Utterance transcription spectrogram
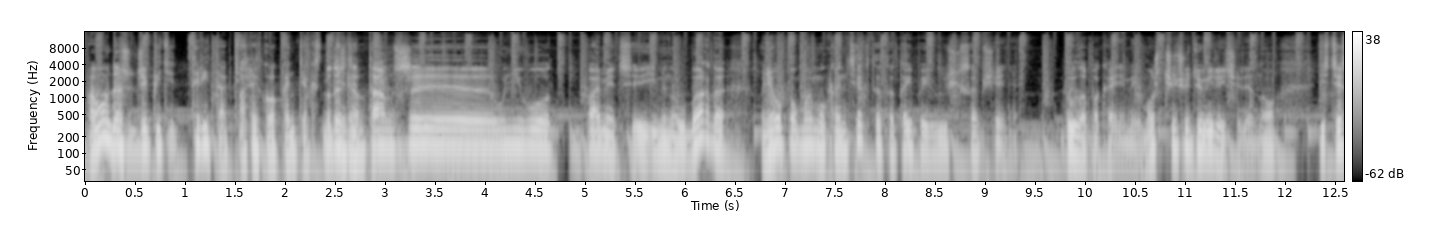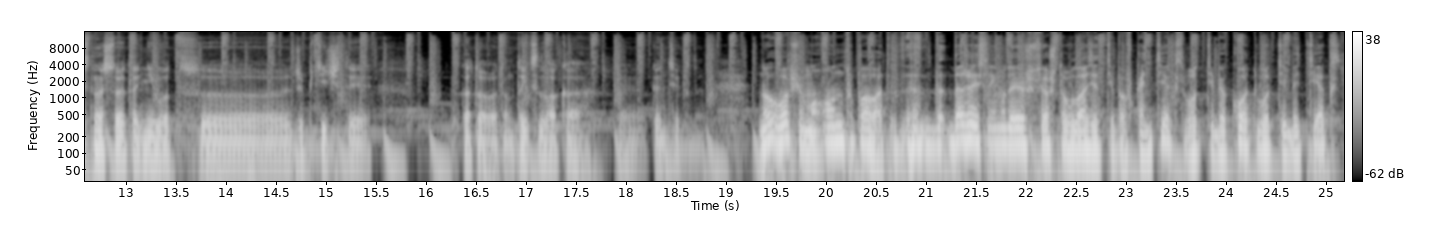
По-моему, даже GPT-3 так а, легко контекст не Подожди, терял. там же у него память именно у Барда, у него, по-моему, контекст это три предыдущих сообщения. Было, по крайней мере. Может, чуть-чуть увеличили, но естественно, что это не вот э, GPT-4, у которого там 32к э, контекста. Ну, в общем, он туповат. Даже если ему даешь все, что влазит типа в контекст, вот тебе код, вот тебе текст,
